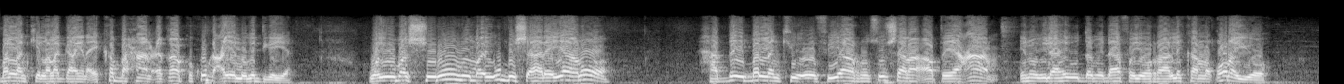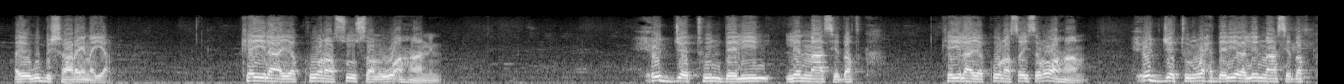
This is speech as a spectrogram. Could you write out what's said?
Ballankii lala galayna ay ka baxaan ciqaabka ku dhacaya looga digayaa wa yubashiruuhum ay u bishaareeyaanoo hadday ballankii oofiyaan rusushana ateecaan inuu ilaahay u dami dhaafayo raalli ka noqonayo ay ugu bishaaraynayaan kay laa yakuuna suusan ugu ahaanin xujatun daliil linnaasi dadka. Kay laa yakuuna saysan u ahaan xujatun wax daliila linnaasi dadka.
